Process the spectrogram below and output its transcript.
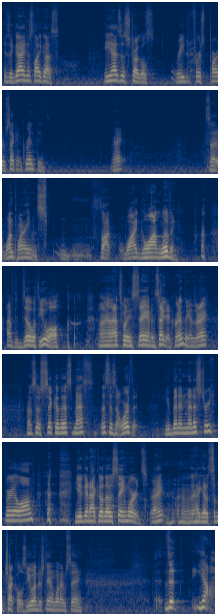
He's a guy just like us. He has his struggles. Read the first part of Second Corinthians. Right? So at one point I even thought, why go on living? I have to deal with you all. I mean, that's what he's saying in Second Corinthians, right? I'm so sick of this mess. This isn't worth it. You've been in ministry very long. you can echo those same words, right? I got some chuckles. You understand what I'm saying. That, yeah.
